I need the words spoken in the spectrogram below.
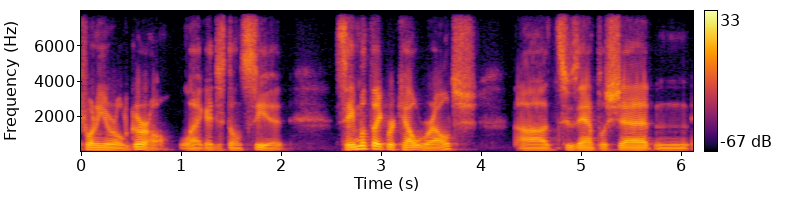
20 year old girl. Like I just don't see it. Same with like Raquel Welch, uh, Suzanne Pleshette, and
